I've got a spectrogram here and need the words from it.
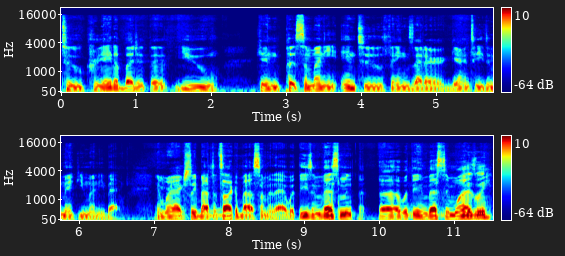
to create a budget that you can put some money into things that are guaranteed to make you money back. And we're actually about to talk about some of that with these investment uh, with the investing wisely.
